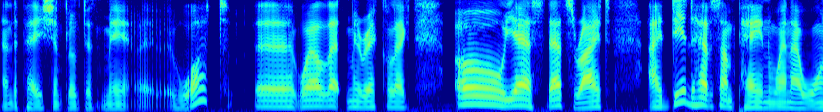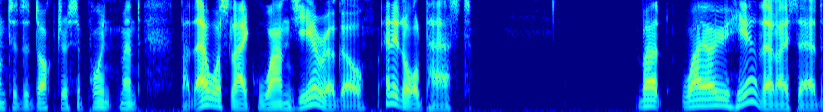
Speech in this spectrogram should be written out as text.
And the patient looked at me. Uh, what? Uh, well, let me recollect. Oh, yes, that's right. I did have some pain when I wanted a doctor's appointment, but that was like one year ago, and it all passed. But why are you here then? I said,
